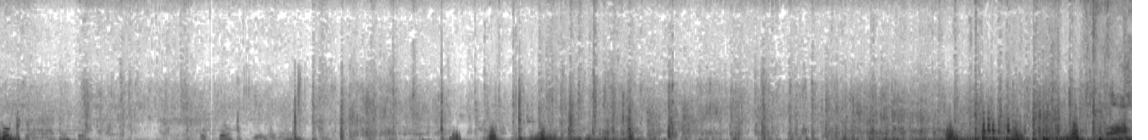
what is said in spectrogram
Hop! Ah! Ah!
